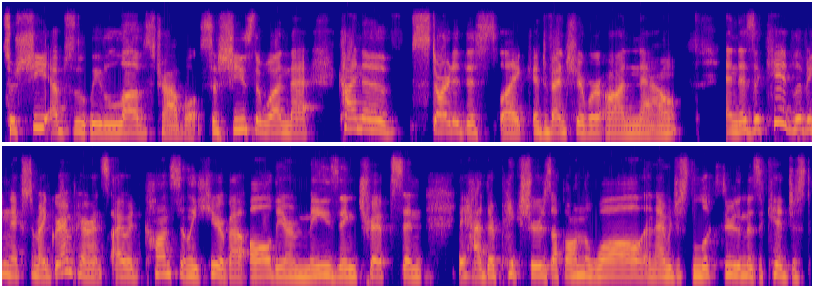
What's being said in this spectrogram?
So she absolutely loves travel. So she's the one that kind of started this like adventure we're on now. And as a kid living next to my grandparents, I would constantly hear about all their amazing trips and they had their pictures up on the wall. And I would just look through them as a kid, just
